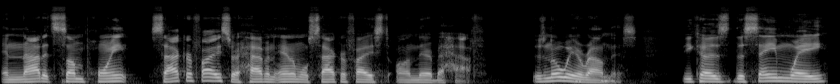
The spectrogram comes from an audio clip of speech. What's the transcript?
and not at some point sacrifice or have an animal sacrificed on their behalf. There's no way around mm-hmm. this because the same way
